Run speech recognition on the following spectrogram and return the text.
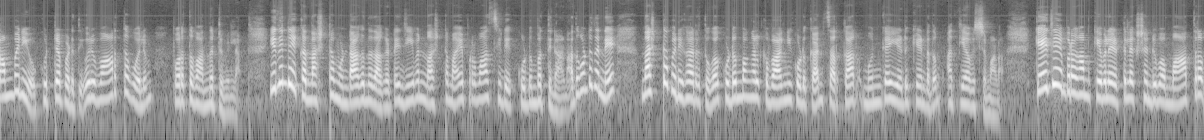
കമ്പനിയോ കുറ്റപ്പെടുത്തി ഒരു വാർത്ത പോലും പുറത്തു വന്നിട്ടുമില്ല. ഇതിന്റെയൊക്കെ നഷ്ടമുണ്ടാകുന്നതാകട്ടെ ജീവൻ നഷ്ടമായ പ്രവാസിയുടെ കുടുംബത്തിനാണ്. അതുകൊണ്ട് തന്നെ നഷ്ടപരിഹാര തുക കുടുംബങ്ങൾക്ക് വാങ്ങിക്കൊടുക്കാൻ സർക്കാർ മുൻകൈ എടുക്കേണ്ടതും അത്യാവശ്യമാണ്. കെ ജെ എബ്രഹാം കേവലം എട്ട് ലക്ഷം രൂപ മാത്രം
